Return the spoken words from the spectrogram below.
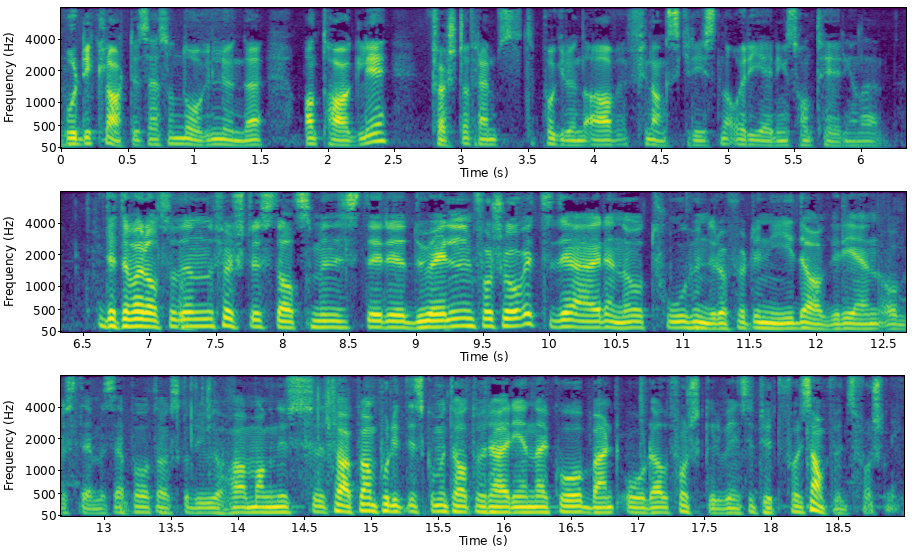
hvor de klarte seg som noenlunde antagelig først og fremst pga. finanskrisen og regjeringens håndtering av den. Dette var altså den første statsministerduellen, for så vidt. Det er ennå 249 dager igjen å bestemme seg på. Takk skal du ha, Magnus Takvam, politisk kommentator her i NRK, Bernt Årdal, forsker ved Institutt for samfunnsforskning.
